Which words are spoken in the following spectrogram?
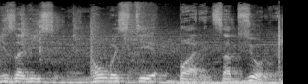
независим. Новости Баренц Обзервер.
